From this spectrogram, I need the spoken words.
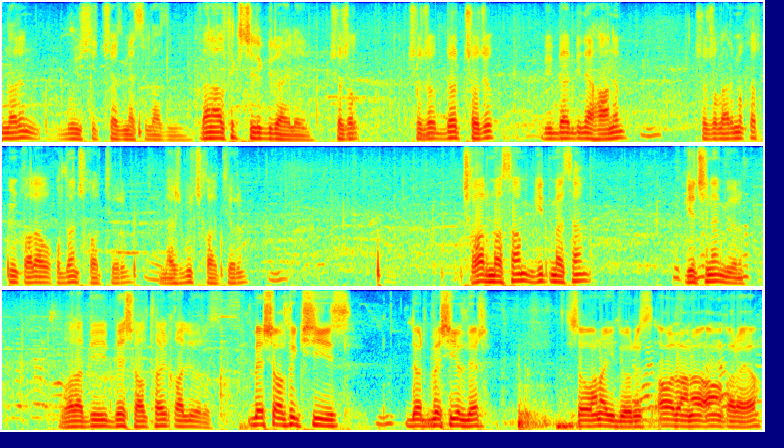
Onların bu işi çözmesi lazım. Ben altı kişilik bir aileyim. Çocuk, çocuk dört çocuk, bir ben bir de hanım. Çocuklarımı 40 gün kala okuldan çıkartıyorum. Mecbur çıkartıyorum. Çıkarmasam, gitmesem geçinemiyorum. Valla bir 5-6 ay kalıyoruz. 5-6 kişiyiz. 4-5 yıldır. Soğan'a gidiyoruz. Adana, Ankara'ya.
